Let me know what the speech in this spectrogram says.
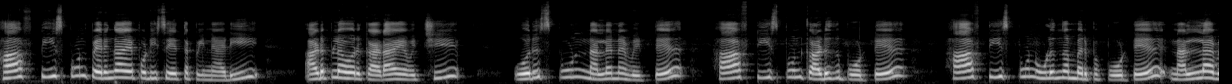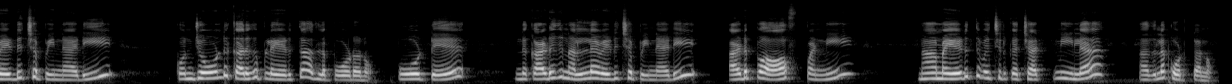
ஹாஃப் டீஸ்பூன் பெருங்காய பொடி சேர்த்த பின்னாடி அடுப்பில் ஒரு கடாயை வச்சு ஒரு ஸ்பூன் நல்லெண்ணெய் விட்டு ஹாஃப் டீஸ்பூன் கடுகு போட்டு ஹாஃப் டீஸ்பூன் உளுந்தம்பருப்பு போட்டு நல்லா வெடித்த பின்னாடி கொஞ்சோண்டு கருகப்பிலை எடுத்து அதில் போடணும். போட்டு இந்த கடுகு நல்லா வெடித்த பின்னாடி அடுப்பை ஆஃப் பண்ணி நாம் எடுத்து வச்சுருக்க சட்னியில் அதில் கொட்டணும்.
